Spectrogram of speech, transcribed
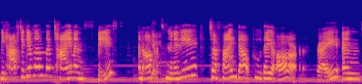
we have to give them the time and space an opportunity yeah. to find out who they are, right? And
